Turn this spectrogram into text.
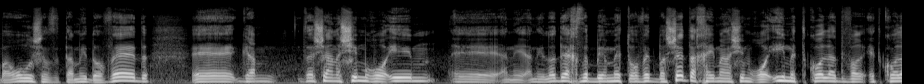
ברור שזה תמיד עובד. אה, גם זה שאנשים רואים, אה, אני, אני לא יודע איך זה באמת עובד בשטח, האם אנשים רואים את כל הדבר, את כל.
